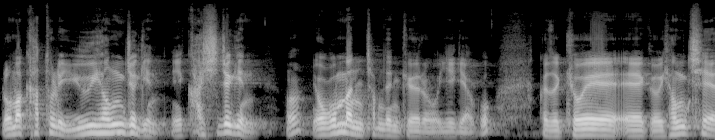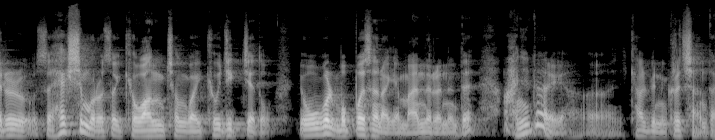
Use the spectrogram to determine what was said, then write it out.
로마 카톨릭 유형적인 가시적인 어? 요것만 참된 교회로 얘기하고 그래서 교회의 그 형체를서 핵심으로서 교황청과의 교직 제도 요걸 못 벗어나게 만들었는데 아니다 이게 어, 칼빈은 그렇지 않다.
